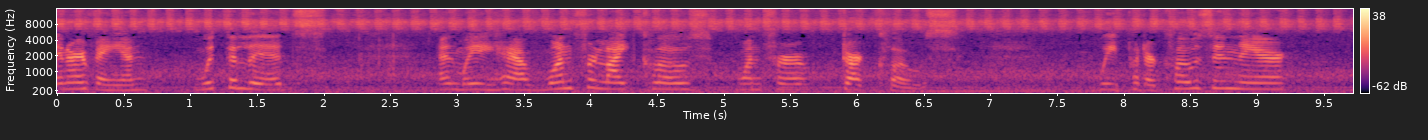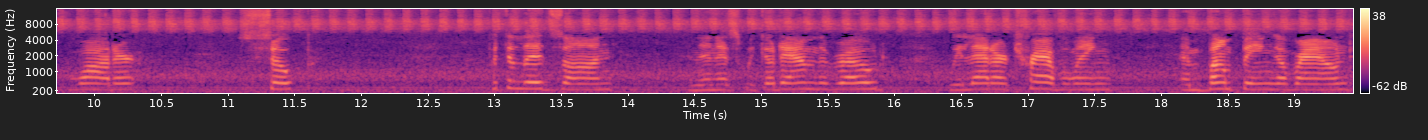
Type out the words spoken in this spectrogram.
in our van with the lids and we have one for light clothes, one for dark clothes. We put our clothes in there, water, soap, put the lids on, and then as we go down the road, we let our traveling and bumping around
